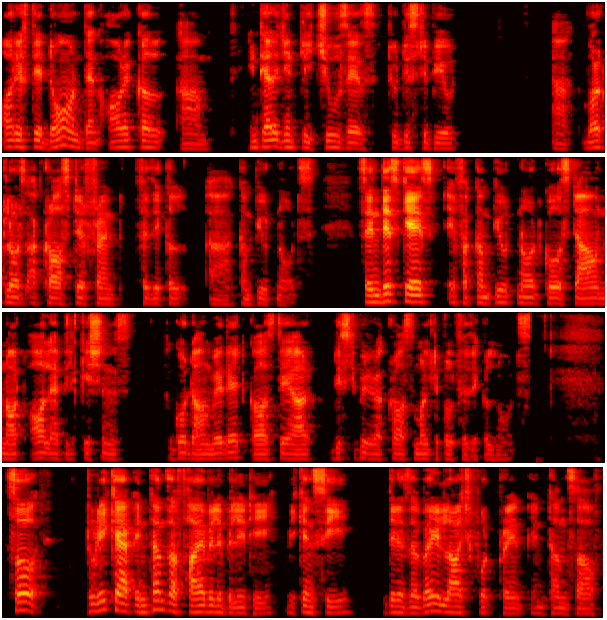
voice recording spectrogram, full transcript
or if they don't, then Oracle um, intelligently chooses to distribute uh, workloads across different physical uh, compute nodes. So in this case, if a compute node goes down, not all applications go down with it because they are distributed across multiple physical nodes. So to recap, in terms of high availability, we can see there is a very large footprint in terms of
